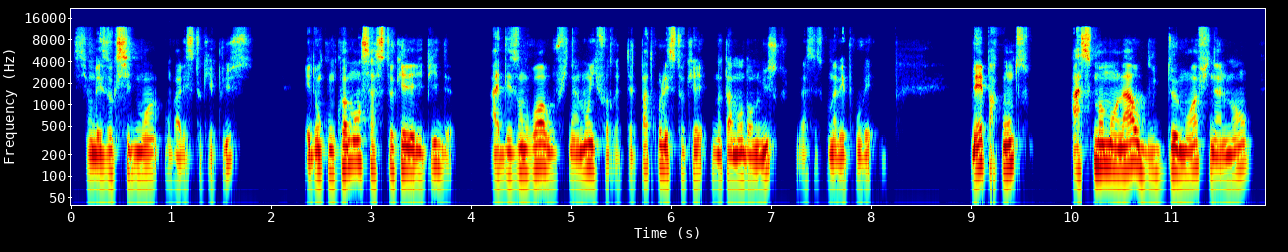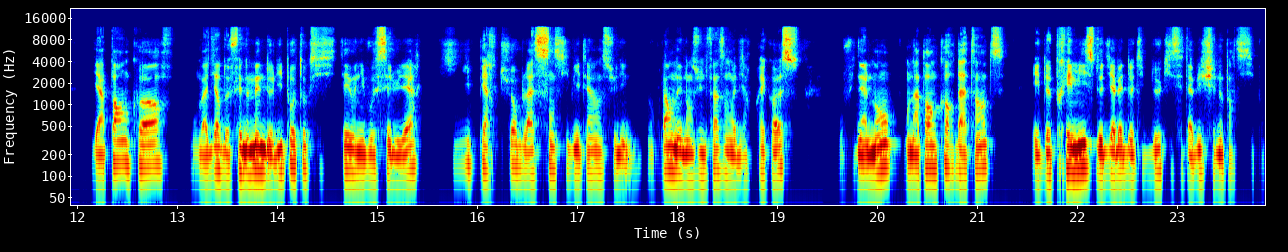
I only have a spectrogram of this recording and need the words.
si on les oxyde moins, on va les stocker plus. Et donc, on commence à stocker les lipides à des endroits où finalement, il faudrait peut-être pas trop les stocker, notamment dans le muscle. Là, c'est ce qu'on avait prouvé. Mais par contre, à ce moment-là, au bout de deux mois, finalement, il n'y a pas encore, on va dire, de phénomène de lipotoxicité au niveau cellulaire qui perturbe la sensibilité à l'insuline. Donc là, on est dans une phase, on va dire, précoce, où finalement, on n'a pas encore d'atteinte et de prémisse de diabète de type 2 qui s'établit chez nos participants.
